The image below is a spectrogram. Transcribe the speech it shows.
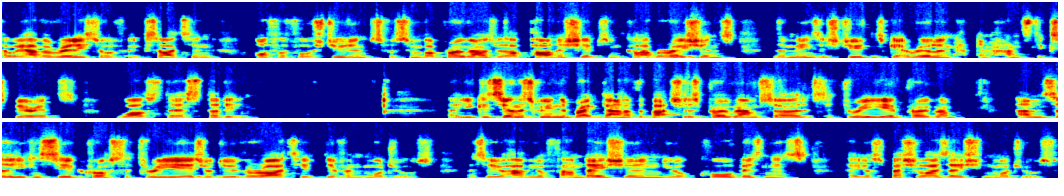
Uh, we have a really sort of exciting offer for students for some of our programs with our partnerships and collaborations. That means that students get a real en enhanced experience whilst they're studying. Uh, you can see on the screen the breakdown of the bachelor's program. So it's a three-year program. And so you can see across the three years, you'll do a variety of different modules. And so you'll have your foundation, your core business, uh, your specialization modules.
